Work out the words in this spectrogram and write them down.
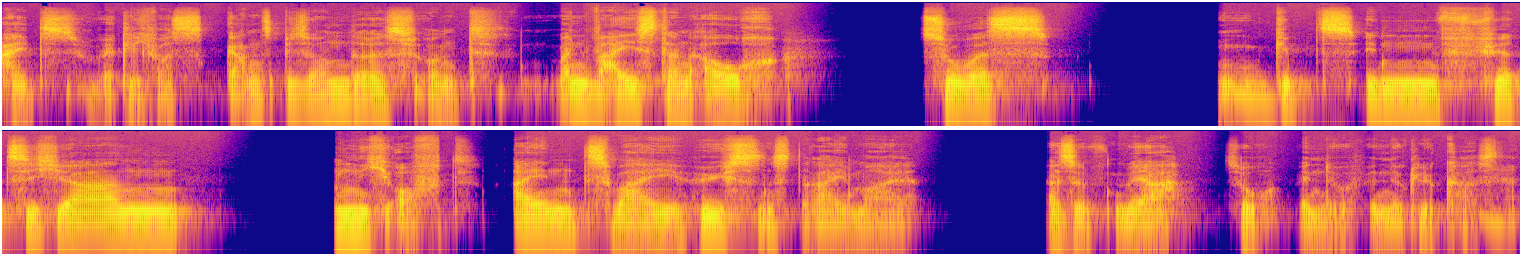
halt wirklich was ganz Besonderes und man weiß dann auch, sowas gibt es in 40 Jahren nicht oft ein, zwei, höchstens dreimal. Also ja, so, wenn du, wenn du Glück hast. Ja.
